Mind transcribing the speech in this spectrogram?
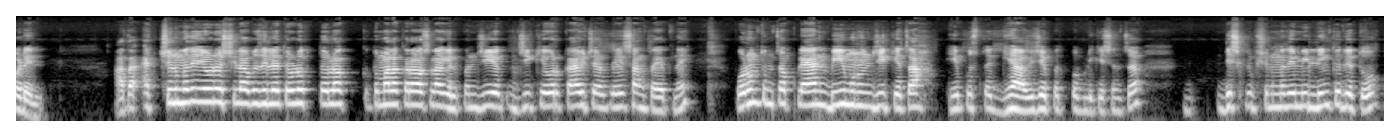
पडेल. आता ॲक्च्युअलमध्ये जेवढं सिलेबस दिलं तेवढं तुला तुम्हाला करावंच लागेल पण जी जी केवर काय विचारते हे सांगता येत नाही. म्हणून तुमचा प्लॅन बी म्हणून जी केचा हे पुस्तक घ्या विजयपथ पब्लिकेशनचं डिस्क्रिप्शनमध्ये मी लिंक देतो.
